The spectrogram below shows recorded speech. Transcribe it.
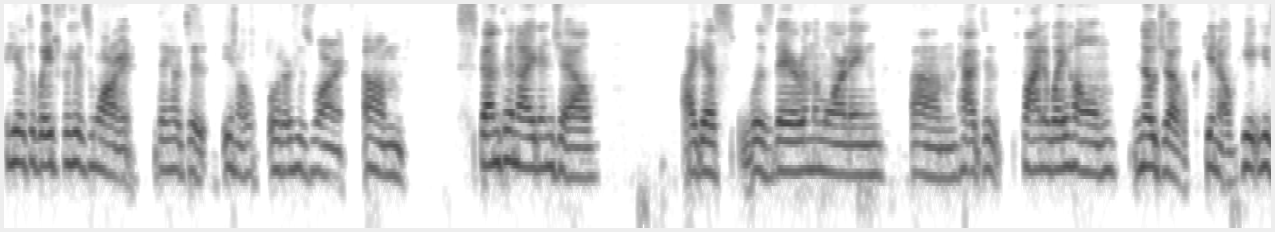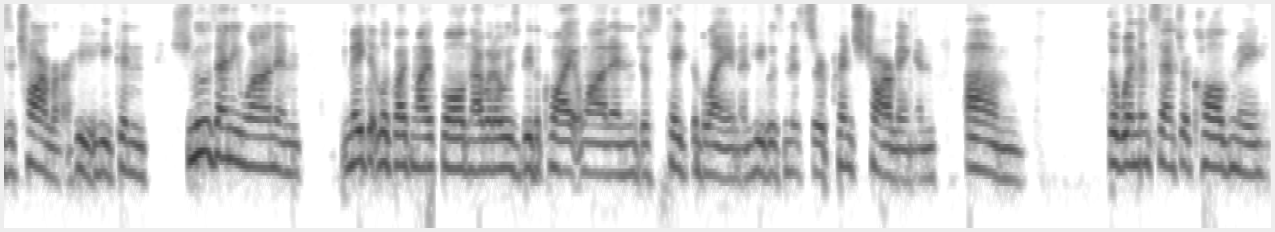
He had to wait for his warrant. They had to, you know, order his warrant. Um, spent the night in jail. I guess was there in the morning. Um, had to find a way home. No joke. You know, he, he's a charmer. He he can schmooze anyone and make it look like my fault. And I would always be the quiet one and just take the blame. And he was Mr. Prince Charming. And um, the Women's Center called me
